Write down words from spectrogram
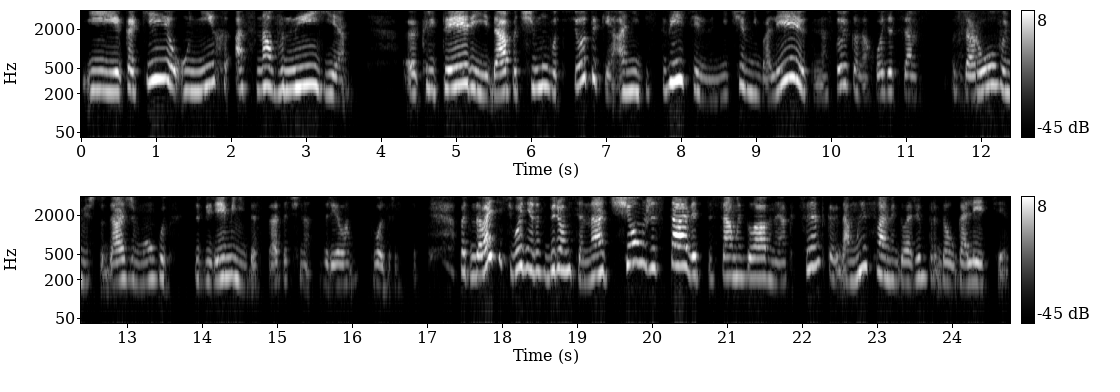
и какие у них основные э, критерии, да, почему вот все-таки они действительно ничем не болеют и настолько находятся здоровыми, что даже могут забеременеть достаточно зрелом возрасте. Поэтому давайте сегодня разберемся, на чем же ставится самый главный акцент, когда мы с вами говорим про долголетие.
